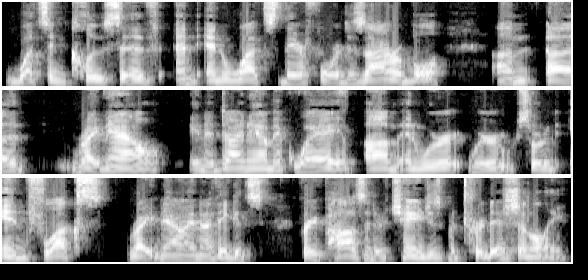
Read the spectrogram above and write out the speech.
what's inclusive and, and what's therefore desirable. Um, uh, right now in a dynamic way, um, and we're we're sort of in flux right now. And I think it's very positive changes. But traditionally,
